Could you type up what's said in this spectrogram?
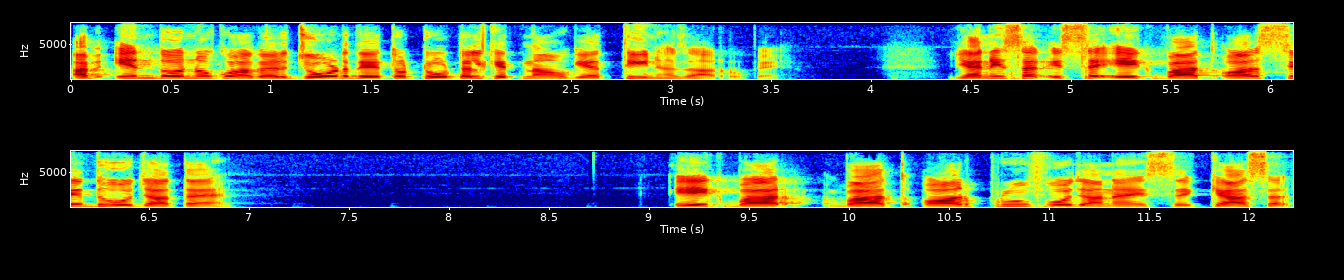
अब इन दोनों को अगर जोड़ दे तो टोटल कितना हो गया? तीन हज़ार रुपए। यानी सर इससे एक बात और सिद्ध हो जाता है। एक बार, बात और प्रूफ हो जाना है इससे, क्या सर?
